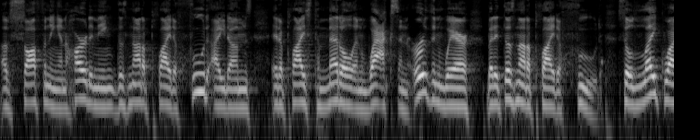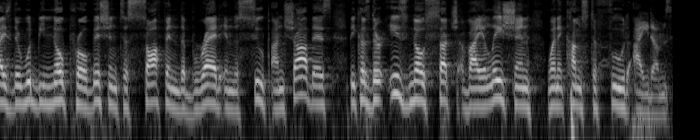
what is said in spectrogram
of softening and hardening does not apply to food items. It applies to metal and wax and earthenware, but it does not apply to food. So likewise, there would be no prohibition to soften the bread in the soup on Shabbos because there is no such violation when it comes to food items.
